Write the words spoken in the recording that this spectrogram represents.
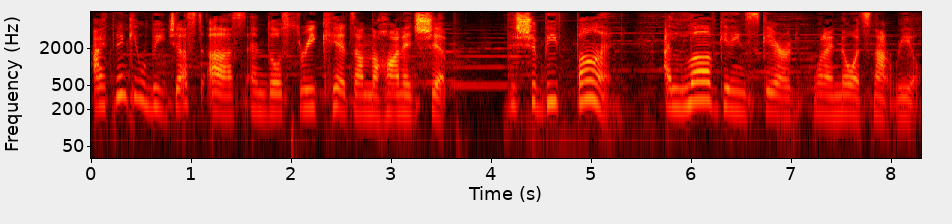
I think it will be just us and those three kids on the haunted ship. This should be fun. I love getting scared when I know it's not real.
